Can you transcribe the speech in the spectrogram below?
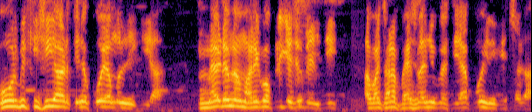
और भी किसी आड़ती ने कोई अमल नहीं किया। मैडम ने हमारे को अप्लीकेशन भेज दी। अब अच्छा फैसला नहीं कर दिया कोई नहीं भेज सका।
